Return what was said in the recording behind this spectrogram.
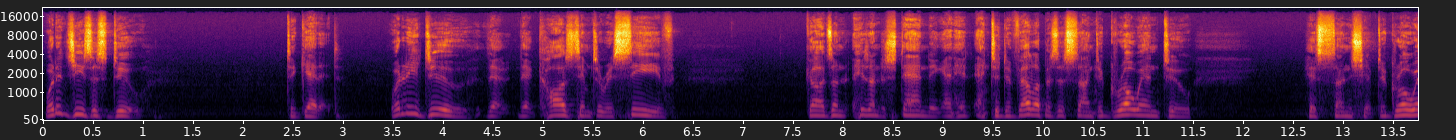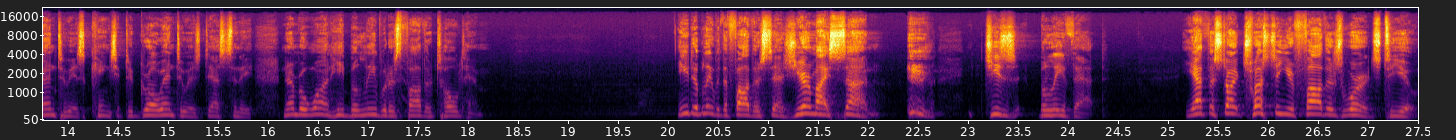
What did Jesus do to get it? What did he do that, that caused him to receive God's his understanding and, his, and to develop as a son, to grow into his sonship, to grow into his kingship, to grow into his destiny? Number one, he believed what his father told him. He need to believe what the father says. You're my son. Jesus believed that. You have to start trusting your father's words to you.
